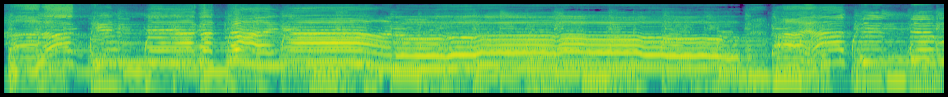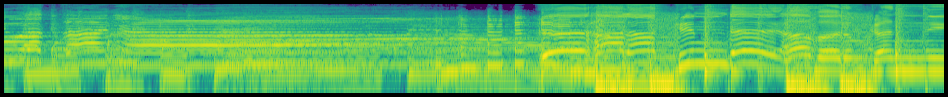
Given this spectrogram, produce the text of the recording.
ഹലാക്കിന്റെ അകത്തായി ഞാനോ? ഹയാത്തിന്റെ പുറത്തായി ഞാൻ? അവലും കഞ്ഞി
